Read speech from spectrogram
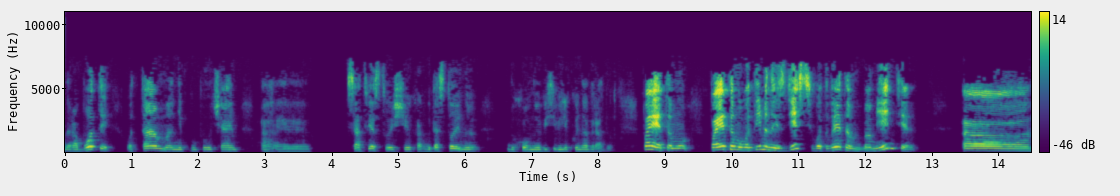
работы, вот там мы получаем а, э, соответствующую, как бы достойную духовную великую награду. Поэтому, поэтому вот именно здесь, вот в этом моменте, э,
